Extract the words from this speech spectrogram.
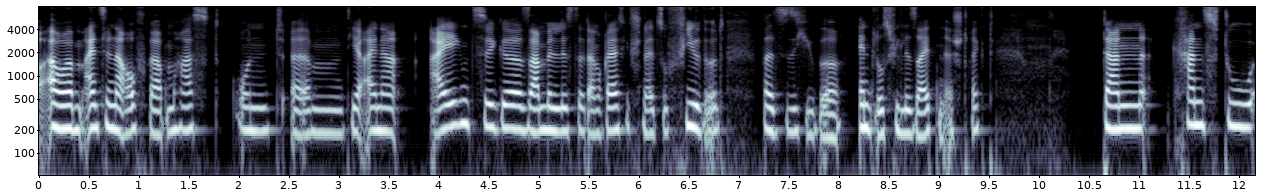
ähm, einzelne Aufgaben hast und ähm, dir eine einzige Sammelliste dann relativ schnell zu viel wird, weil sie sich über endlos viele Seiten erstreckt, dann kannst du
